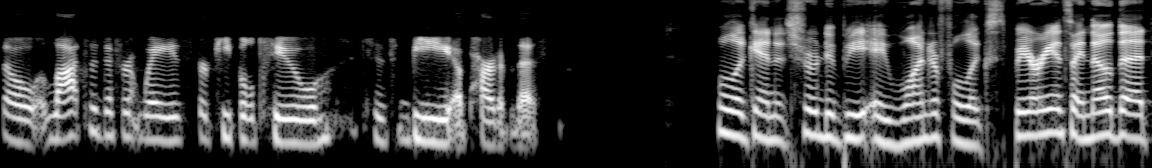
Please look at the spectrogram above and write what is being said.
so lots of different ways for people to to be a part of this. Well, again, it's sure to be a wonderful experience. I know that,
